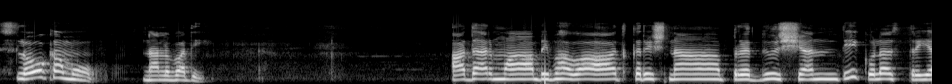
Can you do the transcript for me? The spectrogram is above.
శ్లోకము నలభది. అధర్మాభిభవాత్ కృష్ణ ప్రదుష్యంతి కులస్త్రియ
